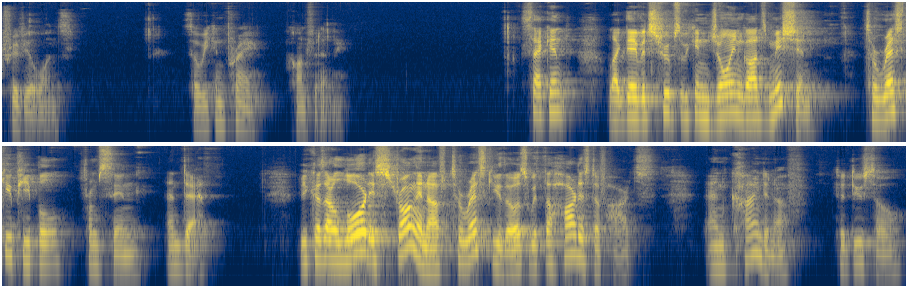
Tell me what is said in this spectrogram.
trivial ones. So we can pray confidently. Second, like David's troops, we can join God's mission to rescue people from sin and death. Because our Lord is strong enough to rescue those with the hardest of hearts and kind enough to do so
